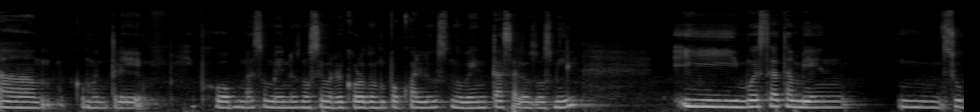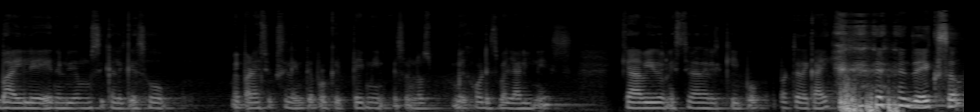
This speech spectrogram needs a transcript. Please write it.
um, como entre hip hop más o menos, no sé, me recuerdo un poco a los 90 a los 2000 y muestra también mm, su baile en el video musical que eso me pareció excelente porque Taemin es uno de los mejores bailarines que ha habido en la historia del K-pop, aparte de Kai, de EXO,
